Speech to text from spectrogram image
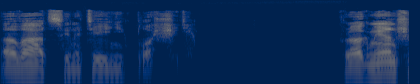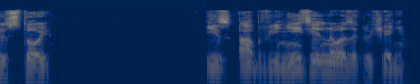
оваций на тени площади. Фрагмент шестой. Из обвинительного заключения.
